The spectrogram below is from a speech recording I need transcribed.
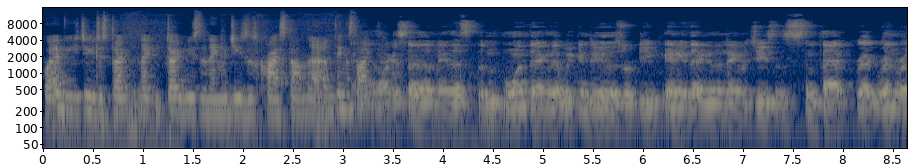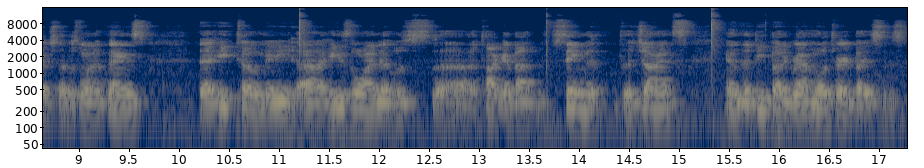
whatever you do just don't don't use the name of jesus christ down there and things like like i said i mean that's the one thing that we can do is rebuke anything in the name of jesus. In fact greg renrich that was one of the things that he told me uh, he's the one that was uh, talking about seeing the, the giants in the deep underground military bases.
